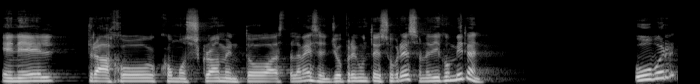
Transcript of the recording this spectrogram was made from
En él trajo como Scrum en todo hasta la mesa. Yo pregunté sobre eso. Me dijo, miren, Uber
